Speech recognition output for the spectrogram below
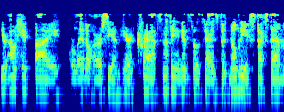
you're out hit by Orlando Arcia and Erik Kratz. Nothing against those guys, but nobody expects them,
